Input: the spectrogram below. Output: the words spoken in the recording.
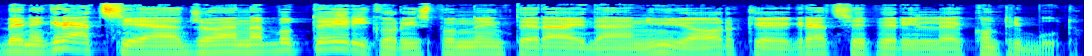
Bene, grazie a Giovanna Botteri, corrispondente RAI da New York, grazie per il contributo.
